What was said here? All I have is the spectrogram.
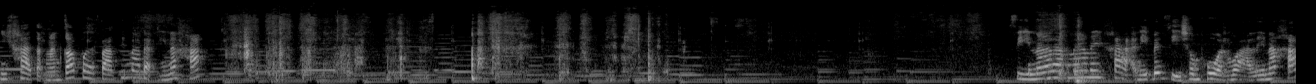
นี่ค่ะ จากนั้นก็เปิดฝาขึ้นมาแบบนี้นะคะ สีน่ารักมากเลยค่ะ อันนี้เป็นสีชมพูหวานๆเลยนะคะ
